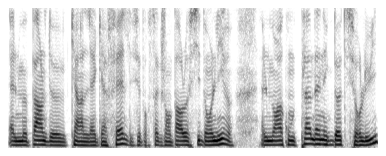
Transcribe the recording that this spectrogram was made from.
elle me parle de Karl Lagerfeld et c'est pour ça que j'en parle aussi dans le livre. Elle me raconte plein d'anecdotes sur lui.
